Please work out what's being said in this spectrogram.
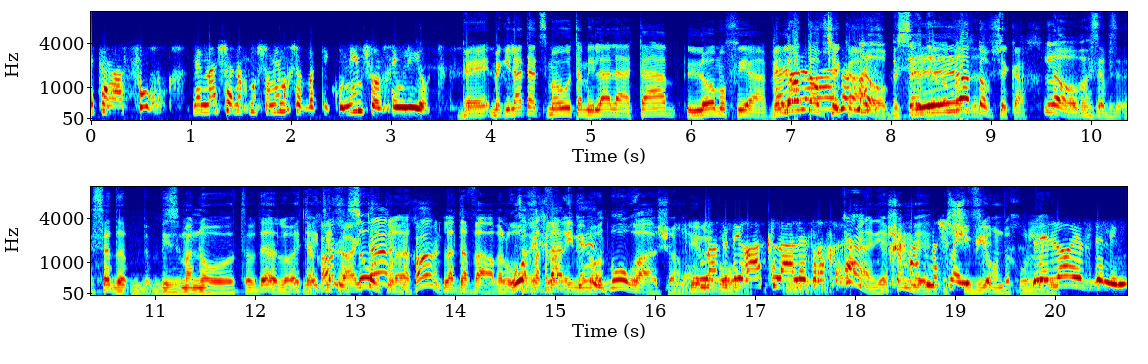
את ההפוך ממה שאנחנו שומעים עכשיו בתיקונים שהולכים להיות. במגילת העצמאות המילה להט"ב לא מופיעה, ולא לא, טוב לא, שכך. לא, בסדר, לא אבל- טוב שכך. לא, בס- בס- בסדר, בזמנו, אתה יודע, לא הייתה נכון, לא התייחסות הייתה, ל- נכון. לדבר, אבל רוח הדברים היא. מאוד ברורה שם. היא היא לא ברורה. מגדירה כלל אזרחיה. כן, יש שם, אה. שוויון וכולי. ללא הבדלים.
